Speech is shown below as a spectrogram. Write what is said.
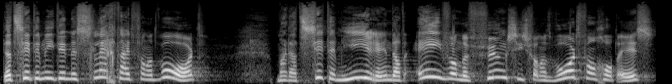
Dat zit hem niet in de slechtheid van het woord, maar dat zit hem hierin dat een van de functies van het woord van God is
